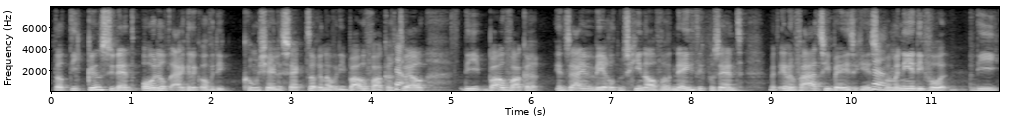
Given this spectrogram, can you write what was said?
dat die kunststudent oordeelt eigenlijk over die commerciële sector en over die bouwvakker. Ja. Terwijl die bouwvakker in zijn wereld misschien al voor 90% met innovatie bezig is. Ja. Op een manier die voor die,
